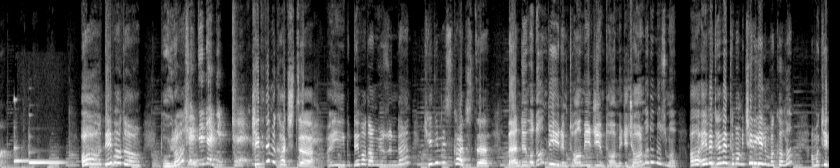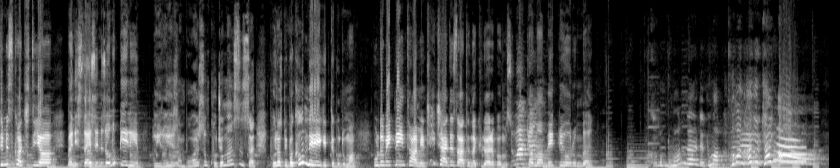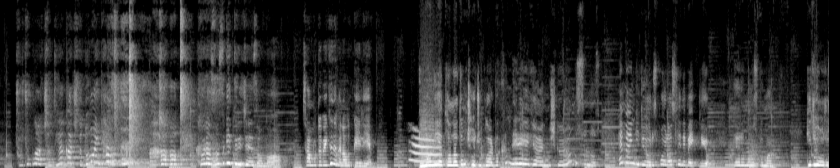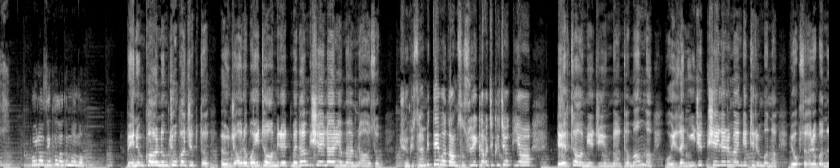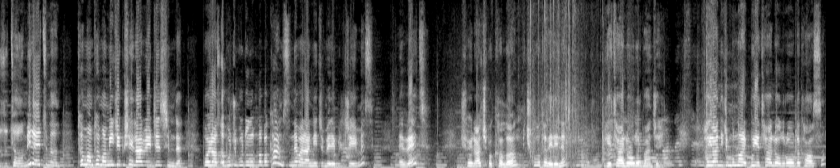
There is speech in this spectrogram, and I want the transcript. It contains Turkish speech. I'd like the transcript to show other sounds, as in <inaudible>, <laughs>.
Dev adam. Poyraz? Kedi de gitti. Kedi de mi kaçtı? Ay bu dev adam yüzünden kedimiz kaçtı. Ben dev adam değilim, tamirciyim. Tamirci çağırmadınız mı? Aa evet evet tamam içeri gelin bakalım. Ama kedimiz kaçtı ya. Ben isterseniz alıp geleyim. Hayır hayır sen boğarsın kocamansın sen. Poyraz bir bakalım nereye gitti bu duman. Burada bekleyin tamirci içeride zaten akülü arabamız. Tamam, bekliyorum ben. Bakalım Duman nerede? Duman, Duman hayır gel. Aa! Çocuklar çatıya kaçtı. Duman gel. <laughs> Poyraz nasıl getireceğiz onu? Sen burada bekle de ben alıp geleyim. Duman'ı yakaladım çocuklar. Bakın nereye gelmiş görüyor musunuz? Hemen gidiyoruz. Poyraz seni bekliyor. Yaramaz Duman. Gidiyoruz. Poyraz yakaladım onu. Benim karnım çok acıktı. Önce arabayı tamir etmeden bir şeyler yemem lazım. Çünkü sen bir dev adamsın. Sürekli acıkacak ya. Dev tamirciyim ben tamam mı? O yüzden yiyecek bir şeyler hemen getirin bana. Yoksa arabanızı tamir etmem. Tamam tamam yiyecek bir şeyler vereceğiz şimdi. Poyraz abur cubur dolabına bakar mısın? Ne var anneciğim verebileceğimiz? Evet. Şöyle aç bakalım. Bir çikolata verelim. Yeterli olur bence. Hayır anneciğim bunlar bu yeterli olur. Orada kalsın.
